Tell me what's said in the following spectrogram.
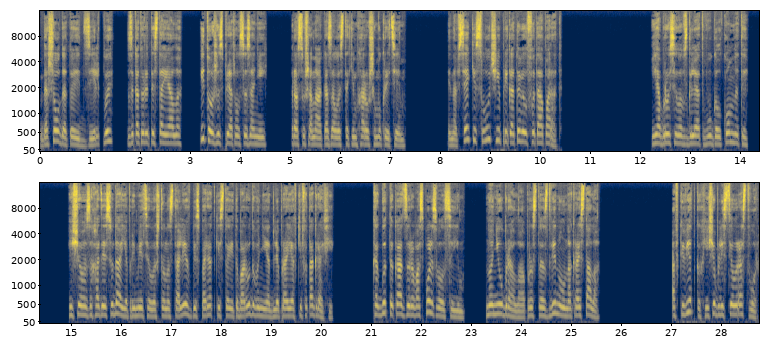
Дошел до той дзельквы, за которой ты стояла, и тоже спрятался за ней раз уж она оказалась таким хорошим укрытием. И на всякий случай приготовил фотоаппарат. Я бросила взгляд в угол комнаты. Еще заходя сюда, я приметила, что на столе в беспорядке стоит оборудование для проявки фотографий. Как будто Кадзура воспользовался им, но не убрала, а просто сдвинул на край стола. А в кюветках еще блестел раствор.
